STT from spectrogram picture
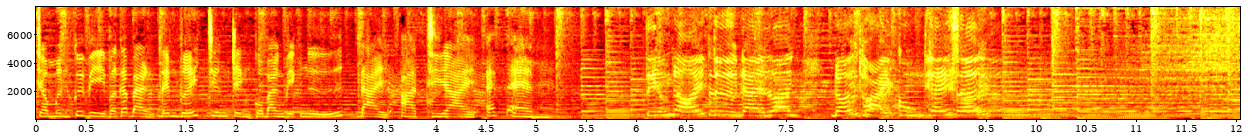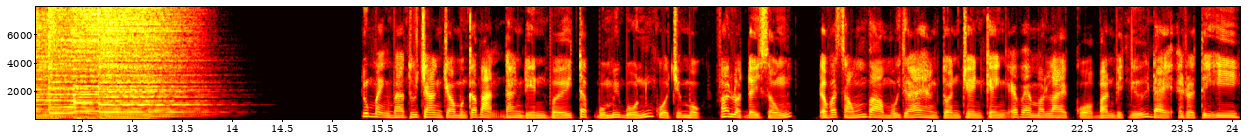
Chào mừng quý vị và các bạn đến với chương trình của Ban Việt ngữ Đài RTI FM. Tiếng nói từ Đài Loan, đối thoại cùng thế giới. Lúc Mạnh và Thu Trang chào mừng các bạn đang đến với tập 44 của chuyên mục Pháp luật đời sống được phát sóng vào mỗi thứ hai hàng tuần trên kênh FM Online của Ban Việt ngữ Đài RTI.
